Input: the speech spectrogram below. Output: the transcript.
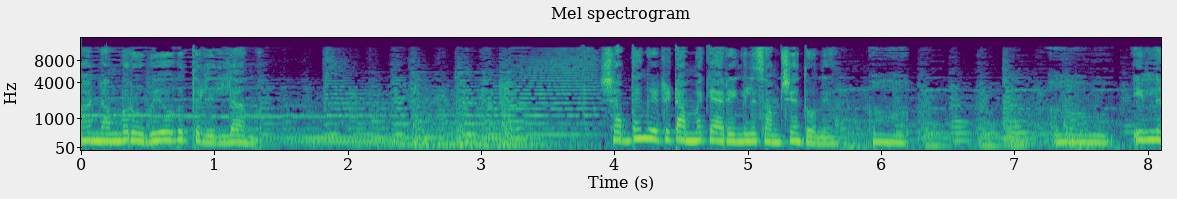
ആ നമ്പർ ഉപയോഗത്തിലില്ല എന്ന് ശബ്ദം കേട്ടിട്ട് അമ്മയ്ക്ക് ആരെങ്കിലും സംശയം തോന്നിയോ? ഇല്ല.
